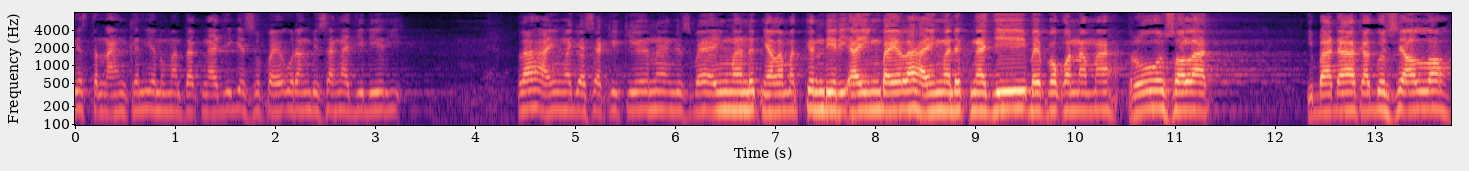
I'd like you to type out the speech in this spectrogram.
geus tenangkan ya umantak ngaji geus supaya urang bisa ngaji diri. Lah aing ngajasa kikieuna geus bae aing mah nyalametkeun diri aing bae lah aing mah ngaji bae pokona mah terus salat ibadah ka Gusti Allah.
